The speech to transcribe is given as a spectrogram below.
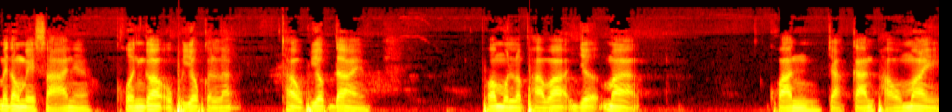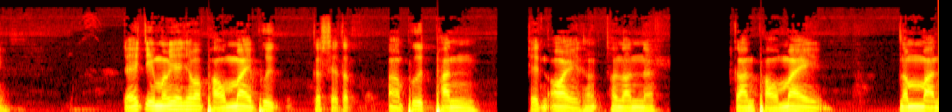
ไม่ต้องเมษาเนี่ย คนก็อพยพกันล้วถ้าอพยพได้ เพราะมลภาวะเยอะมาก ควันจากการเผาไหม้แต่จริงมันไม่ใช่เฉพาะเผาไหม้พืชเกษตรพืชพันธุ์ เช่นอ้อยเท่านั้นนะการเผาไหม้น้ำมัน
